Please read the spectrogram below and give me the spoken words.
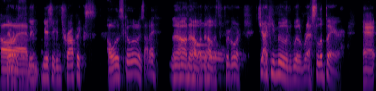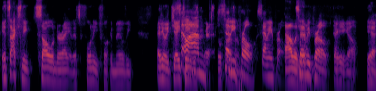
Oh, um, Michigan Tropics. Old school, is that it? No, no, oh. no. It's oh. for more. Jackie Moon will wrestle a bear. Uh, it's actually so underrated. It's a funny fucking movie. Anyway, JT so, um, semi-pro, semi-pro. That was semi-pro. There you go. Yeah.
